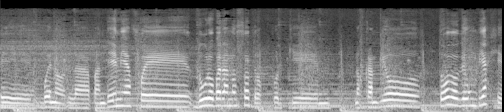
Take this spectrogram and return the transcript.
Eh, bueno, la pandemia fue duro para nosotros porque nos cambió todo de un viaje.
